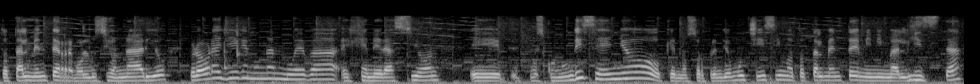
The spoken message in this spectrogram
totalmente revolucionario, pero ahora llega en una nueva generación. pues con un diseño que nos sorprendió muchísimo, totalmente minimalista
